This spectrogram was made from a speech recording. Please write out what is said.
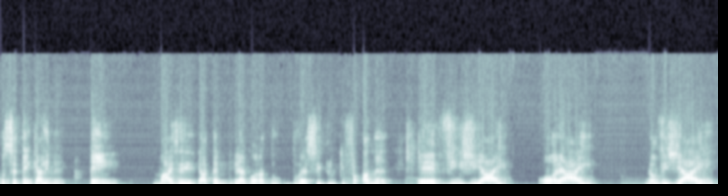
Você tem que alimentar? Tem. Mas até me lembrei agora do, do versículo que fala, né? É, vigiai, orai. Não, vigiai.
